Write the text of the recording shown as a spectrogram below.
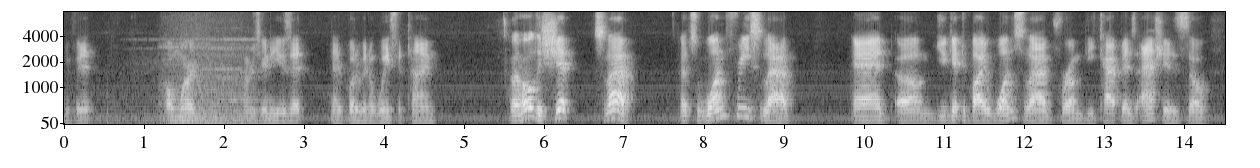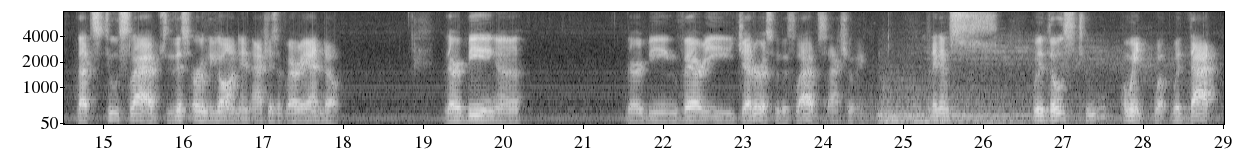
infinite homeward. I'm just gonna use it. That would have been a waste of time. But holy shit, slab. That's one free slab and um, you get to buy one slab from the captain's ashes. So that's two slabs this early on in Ashes of Ariandel. They're being uh, they're being very generous with the slabs. Actually, I think I'm with those two. Oh wait, well, with that,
